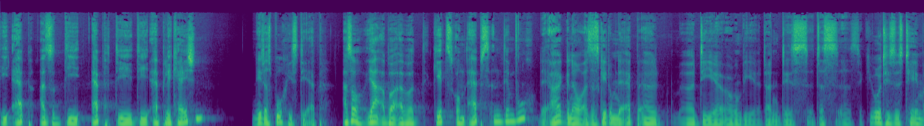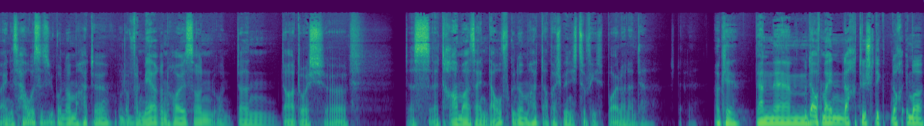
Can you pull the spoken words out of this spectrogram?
Die App, also die App, die, die Application? Nee, das Buch hieß die App. Achso, ja, aber, aber geht's um Apps in dem Buch? Ja, genau. Also es geht um eine App, äh, äh, die irgendwie dann das, das äh, Security-System eines Hauses übernommen hatte oder mhm. von mehreren Häusern und dann dadurch äh, das Drama seinen Lauf genommen hat. Aber ich will nicht zu viel spoilern an der Stelle. Okay, dann. Ähm und auf meinem Nachttisch liegt noch immer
